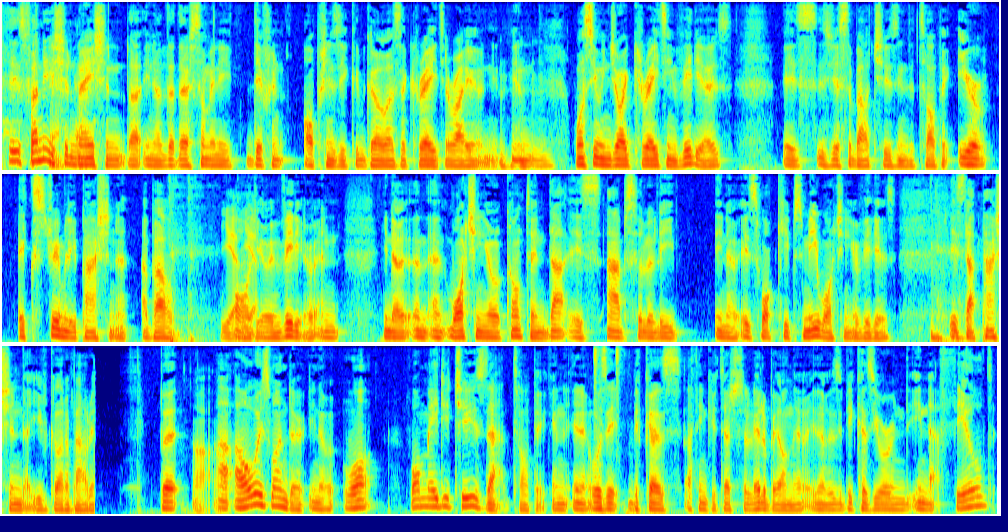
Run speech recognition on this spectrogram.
It's funny you should mention that you know that there's so many different options you could go as a creator, right? And, Mm-hmm. and once you enjoy creating videos, it's it's just about choosing the topic. You're extremely passionate about Yeah, audio and video, and you know, and, and watching your content. That is absolutely you know, it's what keeps me watching your videos. is that passion that you've got about it. But Aw. I, I always wonder, you know, what what made you choose that topic? And you know, was it because I think you touched a little bit on there? You know, was it because you were in in that field,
